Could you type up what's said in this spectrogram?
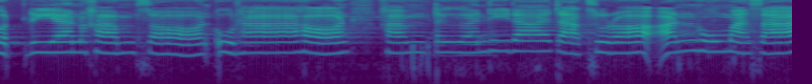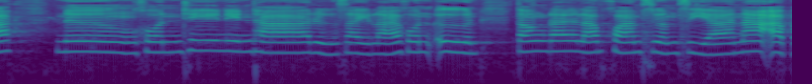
บทเรียนคำสอนอุทาหรณ์คำเตือนที่ได้จากสุรออันทุมาซาหนึ่งคนที่นินทาหรือใส่ร้ายคนอื่น ต้องได้รับความเสื่อมเสียหน้าอับ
